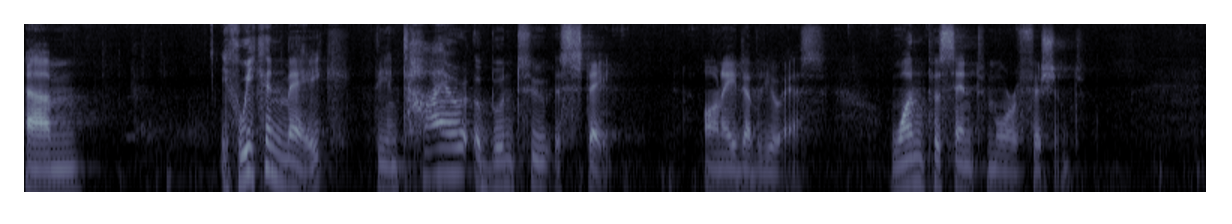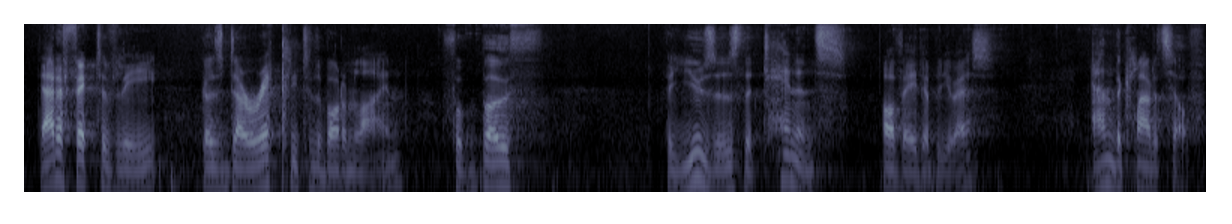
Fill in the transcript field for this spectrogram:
Um, if we can make the entire Ubuntu estate on AWS 1% more efficient, that effectively goes directly to the bottom line for both the users, the tenants of AWS, and the cloud itself,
